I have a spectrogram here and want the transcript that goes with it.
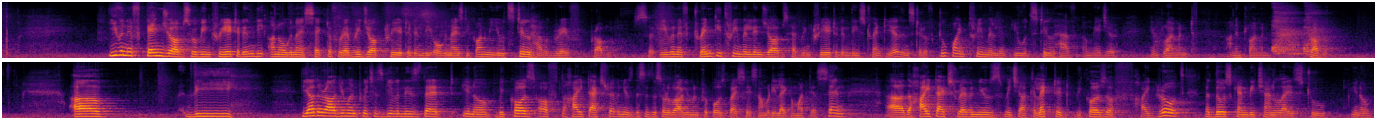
Even if 10 jobs were being created in the unorganized sector for every job created in the organized economy, you would still have a grave problem. So, even if 23 million jobs had been created in these 20 years instead of 2.3 million, you would still have a major employment, unemployment problem. Uh, the, the other argument which is given is that, you know, because of the high tax revenues, this is the sort of argument proposed by, say, somebody like Amartya Sen, uh, the high tax revenues which are collected because of high growth, that those can be channelized to, you know,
